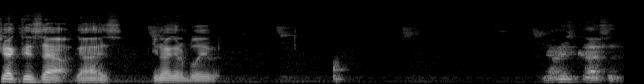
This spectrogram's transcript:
Check this out, guys. You're not gonna believe it. Now he's cussing.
